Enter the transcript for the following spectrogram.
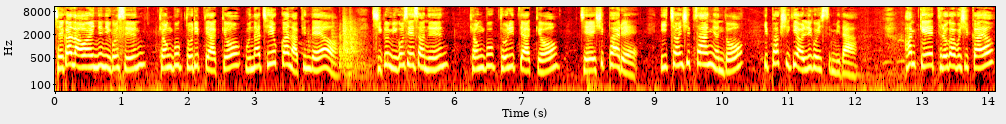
제가 나와 있는 이곳은 경북 도립대학교 문화체육관 앞인데요. 지금 이곳에서는 경북 도립대학교 제18회 2014학년도 입학식이 열리고 있습니다. 함께 들어가 보실까요?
